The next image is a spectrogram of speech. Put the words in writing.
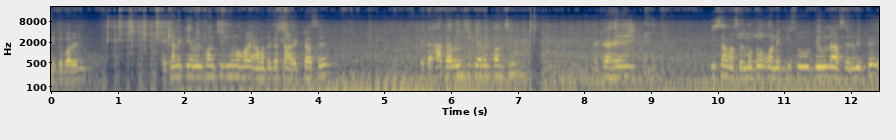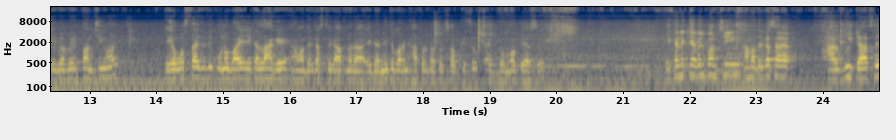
নিতে পারেন। এখানে কেবল পাঞ্চিং মনে হয়, আমাদের কাছে আরেকটা আছে। এটা আঠারো ইঞ্চি কেবল পাঞ্চিং এটা এই ইসা মাছের মতো অনেক কিছু দেউনা আছে এর ভিতরে, এইভাবে পাঞ্চিং হয়। এই অবস্থায় যদি কোনো বাই এটা লাগে, আমাদের কাছ থেকে আপনারা এটা নিতে পারেন, হাতল টাতল সব কিছু একদম ওকে আছে। এখানে ক্যাবেল পাঞ্চিং আমাদের কাছে আর দুইটা আছে।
